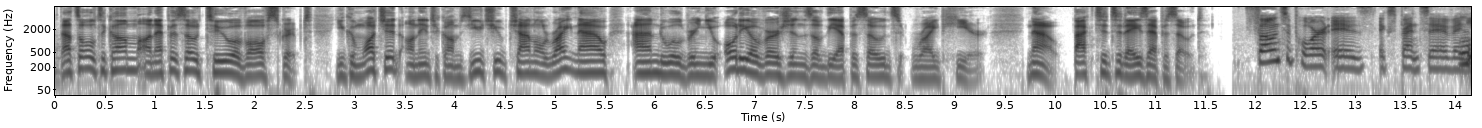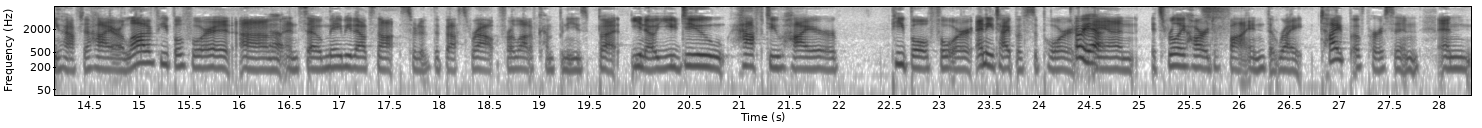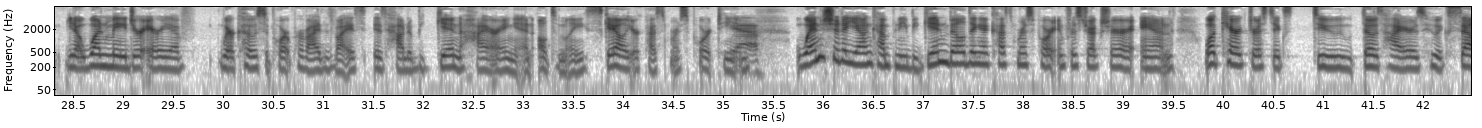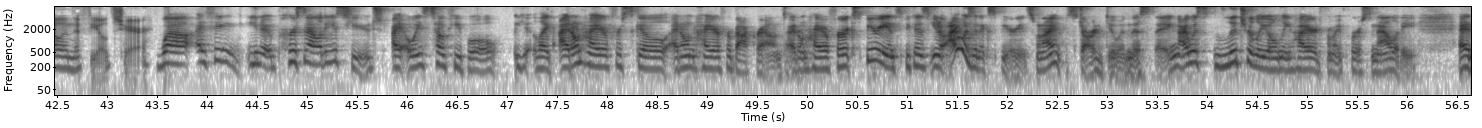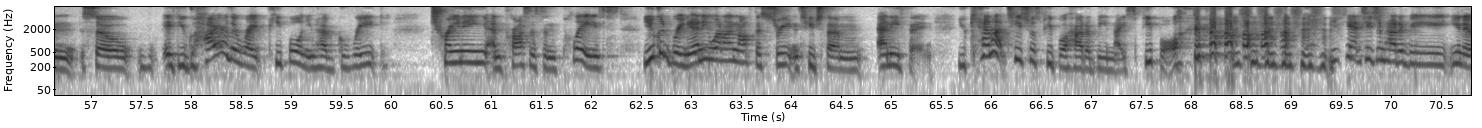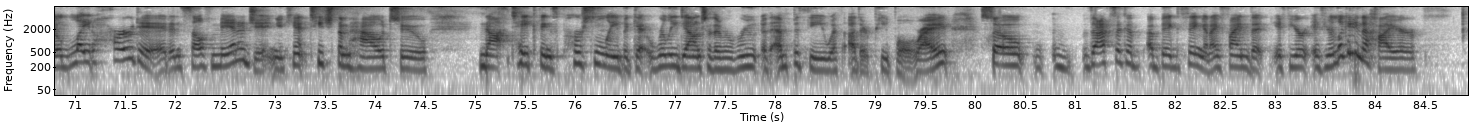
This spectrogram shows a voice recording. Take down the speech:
That's all to come on episode 2 of Off Script. You can watch it on Intercom's YouTube channel right now, and we'll bring you audio versions of the episodes right here. Now, back to today's episode. phone support is expensive and you have to hire a lot of people for it. Um, yeah. And so maybe that's not sort of the best route for a lot of companies. But, you know, you do have to hire people for any type of support. Oh, yeah. And it's really hard to find the right type of person. And, you know, one major area of where CoSupport provides advice is how to begin hiring and ultimately scale your customer support team. Yeah. When should a young company begin building a customer support infrastructure and what characteristics do those hires who excel in the field share? Well, I think, you know, personality is huge. I always tell people, like, I don't hire for skill, I don't hire for background, I don't hire for experience because, you know, I wasn't experienced when I started doing this thing. I was literally only hired for my personality. And so if you hire the right people and you have great training and process in place, you could bring anyone on off the street and teach them anything. You cannot teach those people how to be nice people. you can't teach them how to be, you know, lighthearted and self-managing. You can't teach them how to not take things personally but get really down to the root of empathy with other people right so that's like a, a big thing and i find that if you're if you're looking to hire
